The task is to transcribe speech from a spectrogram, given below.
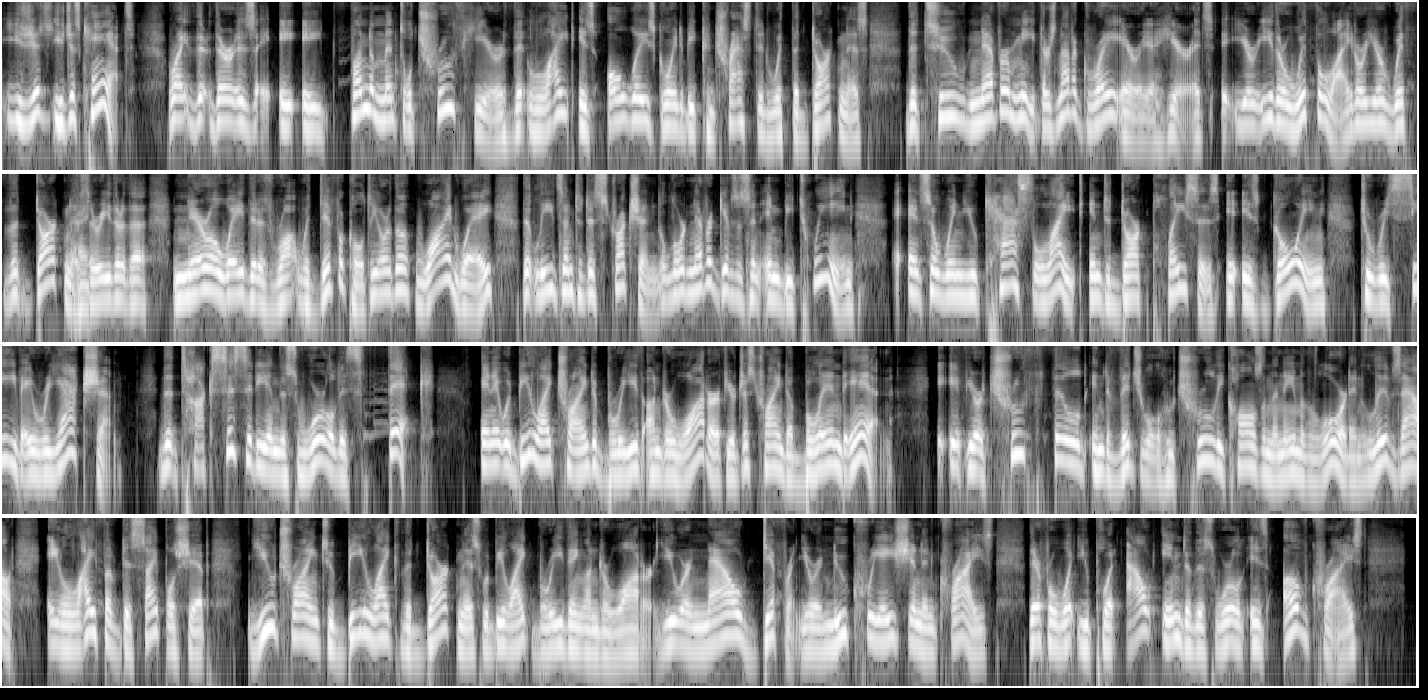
You just you just can't, right? There, there is a, a, a fundamental truth here that light is always going to be contrasted with the darkness. The two never meet. There's not a gray area here. It's you're either with the light or you're with the darkness. Right. They're either the narrow way that is wrought with difficulty or the wide way that leads unto destruction. The Lord never gives us an in between. And so when you cast light into dark places, it is going to receive a reaction the toxicity in this world is thick. And it would be like trying to breathe underwater if you're just trying to blend in. If you're a truth filled individual who truly calls on the name of the Lord and lives out a life of discipleship, you trying to be like the darkness would be like breathing underwater. You are now different. You're a new creation in Christ. Therefore, what you put out into this world is of Christ.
